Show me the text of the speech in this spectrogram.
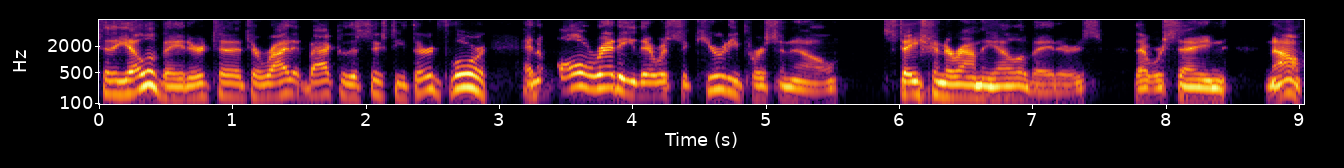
to the elevator to to ride it back to the 63rd floor, and already there was security personnel stationed around the elevators that were saying, "No,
